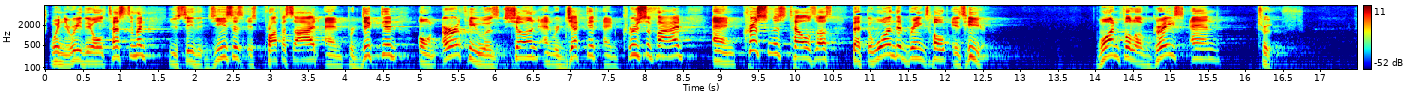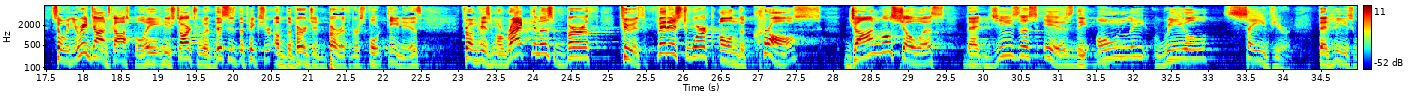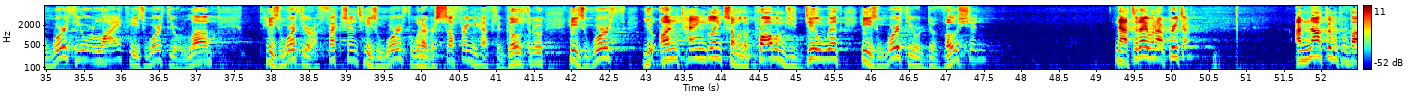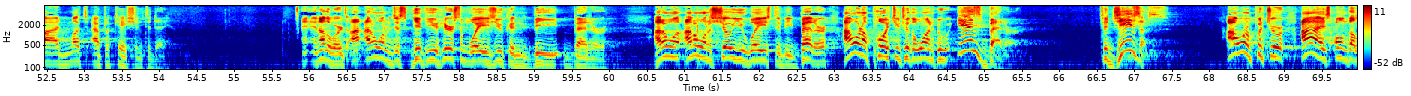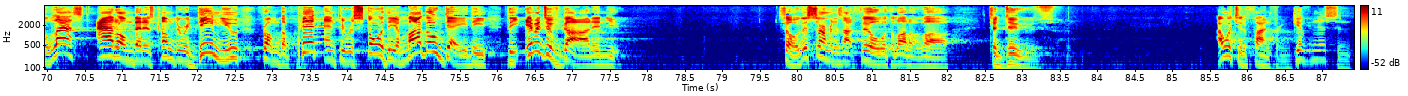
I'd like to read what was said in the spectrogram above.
When you read the Old Testament, you see that Jesus is prophesied and predicted on earth. He was shunned and rejected and crucified. And Christmas tells us that the one that brings hope is here one full of grace and truth. So when you read John's gospel, he, he starts with this is the picture of the virgin birth, verse 14 is from his miraculous birth to his finished work on the cross, John will show us that Jesus is the only real Savior, that He's worth your life, He's worth your love, He's worth your affections, He's worth whatever suffering you have to go through, He's worth you untangling some of the problems you deal with, He's worth your devotion. Now, today when I preach, I'm not going to provide much application today. In other words, I, don't want to just give you, here's some ways you can be better. I don't, want, I don't want to show you ways to be better. I want to point you to the one who is better, to Jesus. I want to put your eyes on the last Adam that has come to redeem you from the pit and to restore the imago Dei, the, the image of God in you. So, this sermon is not filled with a lot of uh, to dos. I want you to find forgiveness and,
